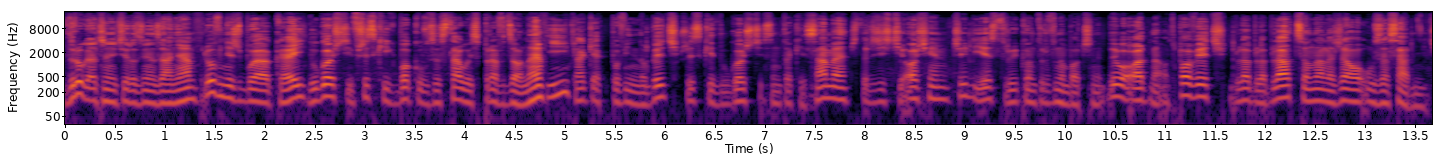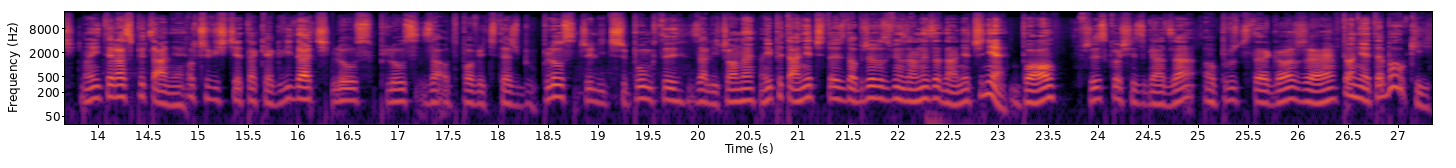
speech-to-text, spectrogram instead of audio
Druga część rozwiązania również była ok. Długości wszystkich boków zostały sprawdzone i tak jak powinno być, wszystkie długości są takie same 48, czyli jest trójkąt równoboczny. Była ładna odpowiedź, bla bla bla, co należało uzasadnić. No i teraz pytanie. Oczywiście, tak jak widać, plus, plus za odpowiedź też był plus, czyli 3 punkty zaliczone. No i pytanie, czy to jest dobrze rozwiązane zadanie, czy nie, bo wszystko się zgadza, oprócz tego, że to nie te boki.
